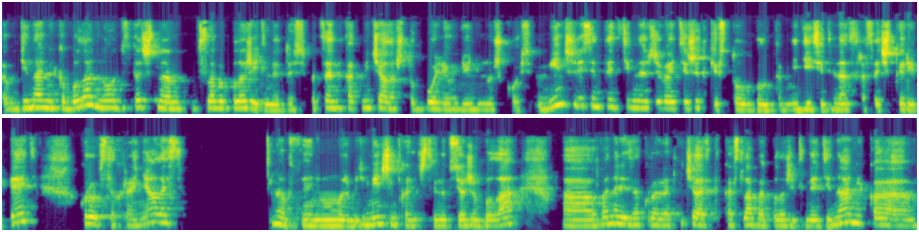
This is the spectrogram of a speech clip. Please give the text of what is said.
динамика была, но достаточно слабо положительная. То есть пациентка отмечала, что боли у нее немножко уменьшились, интенсивность в животе, жидкий стол был там не 10-12 раз, а 4-5, кровь сохранялась. Ну, может быть, в меньшем количестве, но все же была. А, в анализе крови отмечалась такая слабая положительная динамика,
